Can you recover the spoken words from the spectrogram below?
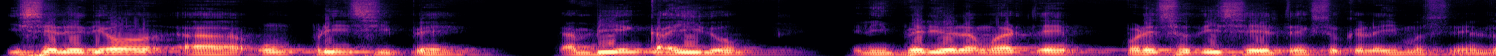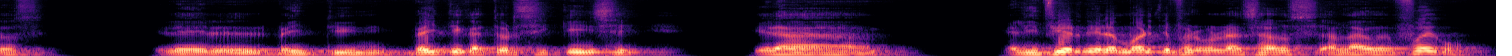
y se le dio a un príncipe también caído el imperio de la muerte. Por eso dice el texto que leímos en el 2, el 20, 20 14 y 15, era el infierno y la muerte fueron lanzados al lago de fuego.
